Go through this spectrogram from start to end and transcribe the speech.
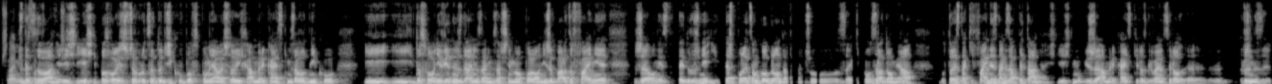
Przynajmniej Zdecydowanie. Jeśli, jeśli pozwolisz, jeszcze wrócę do dzików, bo wspomniałeś o ich amerykańskim zawodniku i, i dosłownie w jednym zdaniu, zanim zaczniemy o Polonii, że bardzo fajnie, że on jest w tej drużynie i też polecam go oglądać w meczu z ekipą z Radomia, bo to jest taki fajny znak zapytania. Jeśli, jeśli mówisz, że amerykański rozgrywający ro, e, e, drużyny z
